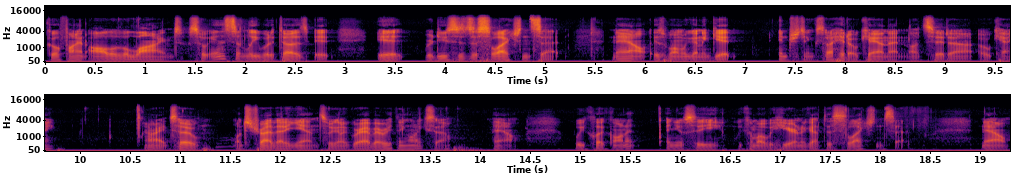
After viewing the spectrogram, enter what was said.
go find all of the lines. So instantly what it does, it, it reduces the selection set. Now is when we're going to get interesting. So I hit OK on that and let's hit uh, OK. Alright, so let's try that again. So we're going to grab everything like so. Now we click on it and you'll see we come over here and we got this selection set. Now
